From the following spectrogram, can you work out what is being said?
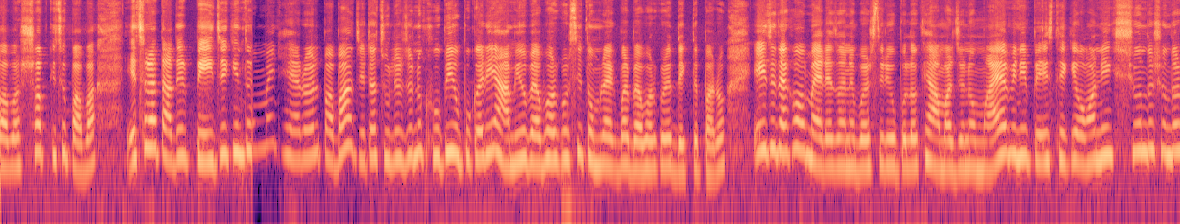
পাবা সব কিছু পাবা। এছাড়া তাদের পেজে কিন্তু হোমমেড হেয়ার অয়েল পাবা, যেটা চুলের জন্য খুবই উপকারী। আমিও ব্যবহার করছি, তোমরা একবার ব্যবহার করে দেখতে পারো। এই যে দেখো ম্যারেজ অ্যানিভার্সারি উপলক্ষে আমার জন্য মায়াবিনী পেজ থেকে অনেক সুন্দর সুন্দর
